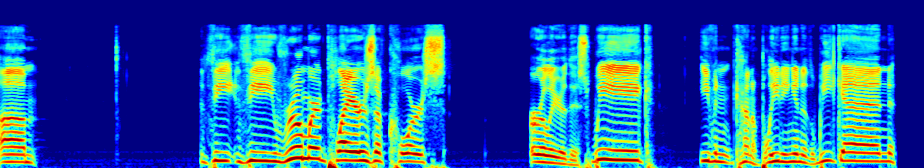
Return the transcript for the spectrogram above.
Um, the the rumored players, of course, earlier this week, even kind of bleeding into the weekend,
